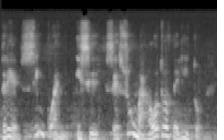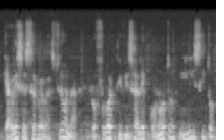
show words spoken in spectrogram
tres, cinco años. Y si se suma a otros delitos, que a veces se relaciona los fuegos artificiales con otros ilícitos,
